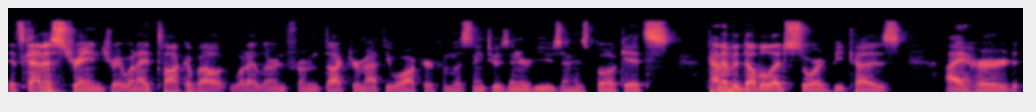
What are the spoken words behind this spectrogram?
it's kind of strange, right? When I talk about what I learned from Dr. Matthew Walker from listening to his interviews and his book, it's kind of a double-edged sword because I heard,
